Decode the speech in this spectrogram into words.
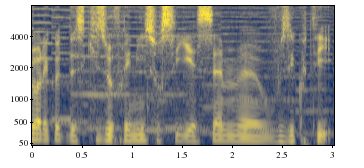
Toujours à l'écoute de Schizophrénie sur CISM. Euh, vous écoutez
